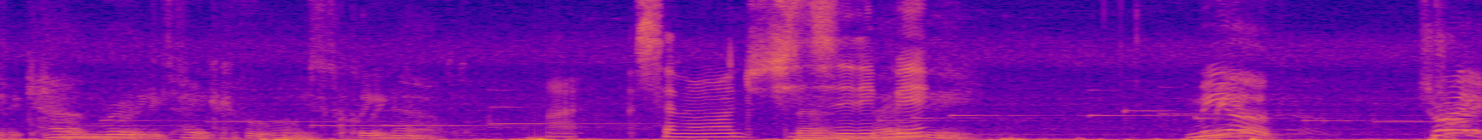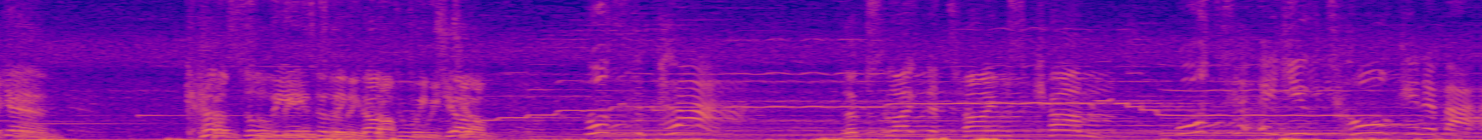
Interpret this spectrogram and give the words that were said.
If it can really take a Veronis clean out, Ouais, c'est le moment d'utiliser then l'épée. maybe Mio! Try again! Cancel the interlink after we jump. What's the plan? Looks like the time's come. What are you talking about?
